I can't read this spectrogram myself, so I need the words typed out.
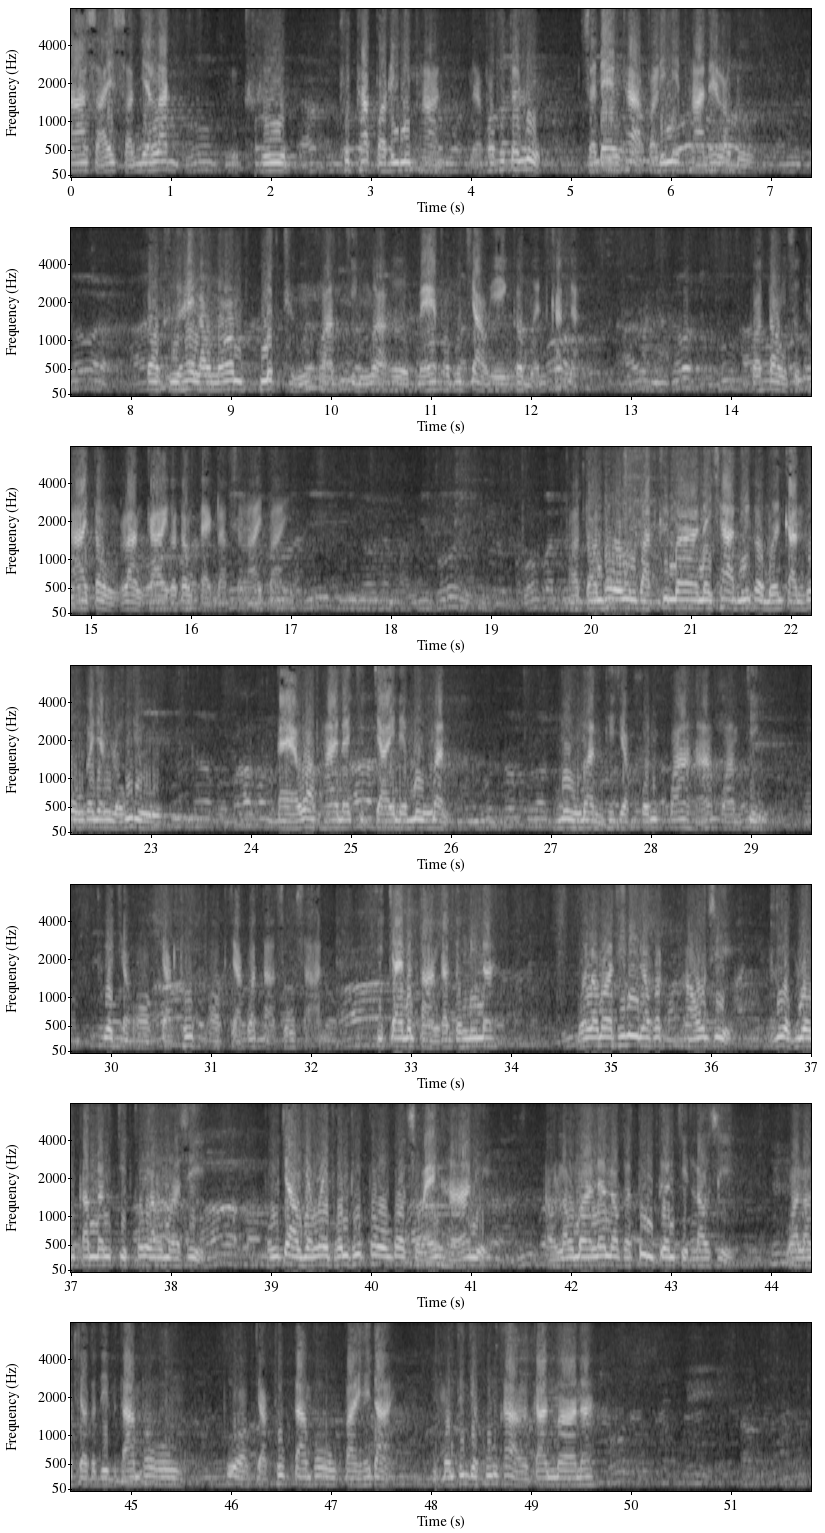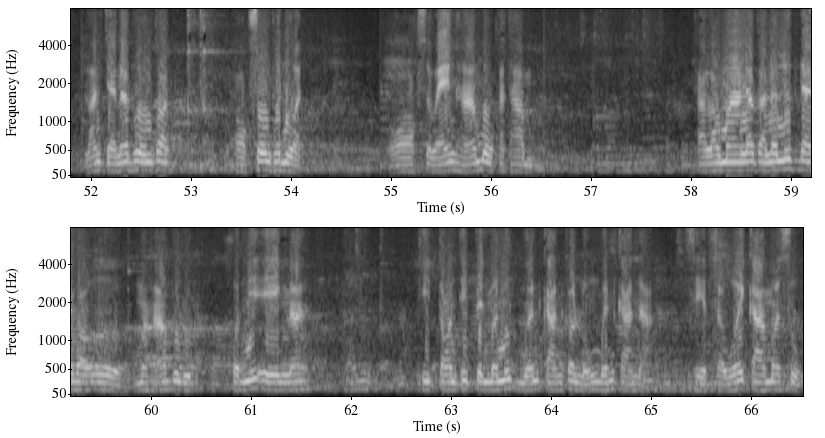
อาศัยสัญลักษณ์คือพุทธปรินิพานนะพระพุทธรูปแสดงท่าปรินิพานให้เราดูก็คือให้เราน้อมนึกถึงความจริงว่าเออแม้พระพุทธเจ้าเองก็เหมือนกันนะ ก็ต้องสุดท้ายต้องร่างกายก็ต้องแตกดับสลายไปพอตอนพระองค์อุบัติขึ้นมาในชาตินี้ก็เหมือนกันพระองค์ก็ยังหลงอยู่ แต่ว่าภายในจิตใจเนี่ยมุ่งมั่น มุ่งมั่นที่จะค้นคว้าหาความจริง เพื่อจะออกจากทุกข์ออกจากวัฏสงสาร จิตใจมันต่างกันตรงนี้นะเมื่อเรามาที่นี่เราก็เอาสิ รวบรวมกำลังจิตของเรามาสิพระเจ้ายังไม่พ้นทุกข์พระองค์ก็แสวงหานี่เอาเรามาแล้วเราก็ตุ้นเตือนจิตเราสิ ว่าเราจะปฏิบัติตามพระองค์เพื่อออกจากทุกข์ตามพระองค์ไปให้ได้ มันถึงจะคุ้มค่ากับการมานะ หลังจากนั้นพระองค์ก็ออกทรงผนวด ออกแสวงหาโมฆะธรรม ถ้าเรามาแล้วก็ระลึกได้ว่าเออ มหาบุรุษคนนี้เองนะ ที่ตอนที่เป็นมนุษย์เหมือนกันก็หลงเหมือนกันอะ เสพเสวยกามาสุข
